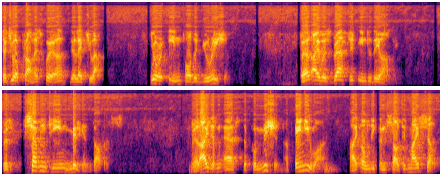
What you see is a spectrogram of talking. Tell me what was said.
that you are promised where they let you out. You're in for the duration. Well, I was drafted into the army with $17 million. Well, I didn't ask the permission of anyone. I only consulted myself.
